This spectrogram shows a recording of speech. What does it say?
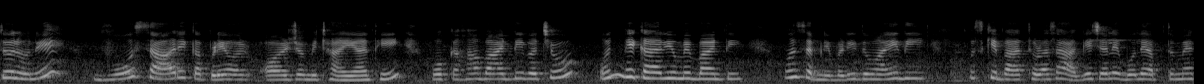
तो उन्होंने वो सारे कपड़े और और जो मिठाइयाँ थी, वो कहाँ बांट दी बच्चों? उन भिकारियों में बांट दी। उन सबने बड़ी दुआएँ दी। उसके बाद थोड़ा सा आगे चले, बोले, अब तो मैं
